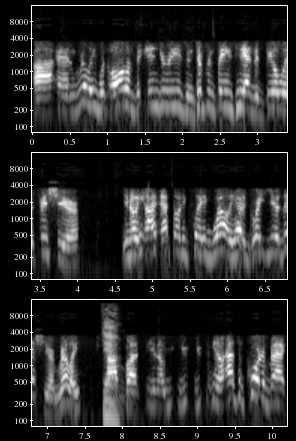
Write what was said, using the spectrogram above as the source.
Uh, and really, with all of the injuries and different things he had to deal with this year, you know, he, I, I thought he played well. He had a great year this year, really. Yeah. Uh, but you know, you, you, you know, as a quarterback,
